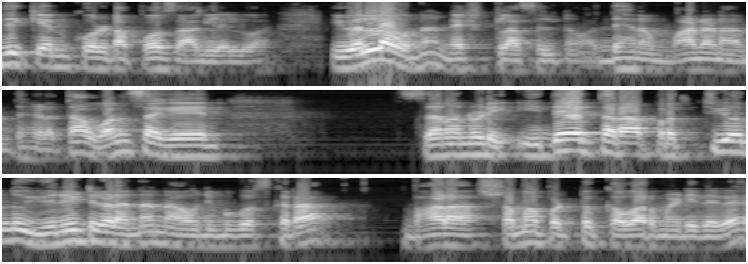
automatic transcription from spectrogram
ಇದಕ್ಕೇನು ಕೋರ್ಟ್ ಅಪೋಸ್ ಆಗ್ಲಿಲ್ವಾ? ಇವೆಲ್ಲವನ್ನ ನೆಕ್ಸ್ಟ್ ಕ್ಲಾಸಲ್ಲಿ ನಾವು ಅಧ್ಯಯನ ಮಾಡೋಣ ಅಂತ ಹೇಳ್ತಾ ಒನ್ಸ್ ಅಗೇನ್ ಸರ್ ನೋಡಿ ಇದೇ ತರ ಪ್ರತಿಯೊಂದು ಯೂನಿಟ್ಗಳನ್ನ ನಾವು ನಿಮಗೋಸ್ಕರ ಬಹಳ ಶ್ರಮ ಪಟ್ಟು ಕವರ್ ಮಾಡಿದ್ದೇವೆ.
